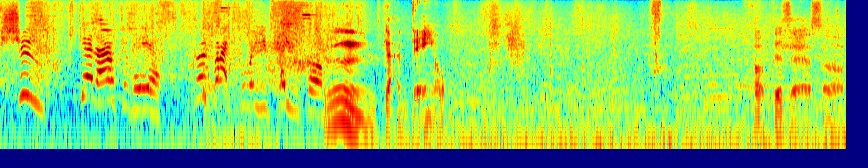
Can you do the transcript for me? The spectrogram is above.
Shoot. Get out of here. Go back to where you came from. Mmm, god damn. Fuck this ass up.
